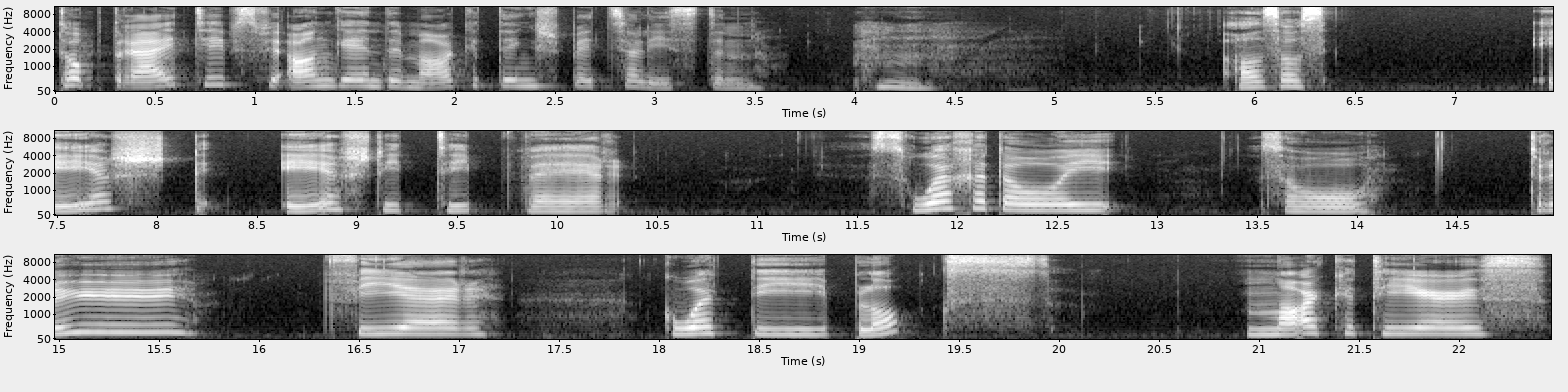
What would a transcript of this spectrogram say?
Top 3 Tipps für angehende Marketing-Spezialisten? Hm. Also, das erste, erste Tipp wäre, sucht euch so drei, vier gute Blogs, Marketeers,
